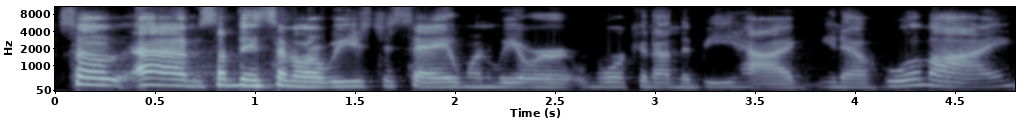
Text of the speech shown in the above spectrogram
so um, something similar we used to say when we were working on the BHAG, you know, who am I?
